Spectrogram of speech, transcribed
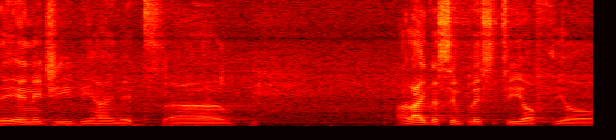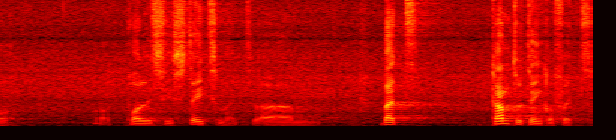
the energy behind it. Um, I like the simplicity of your uh, policy statement. Um, but come to think of it,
